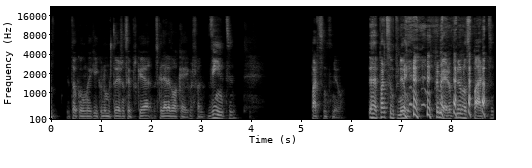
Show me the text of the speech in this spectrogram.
Estou com, aqui com o número 3, não sei porquê, se calhar é do ok, mas pronto, 20. Parte-se um pneu. Uh, parte-se um pneu. Primeiro, o pneu não se parte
